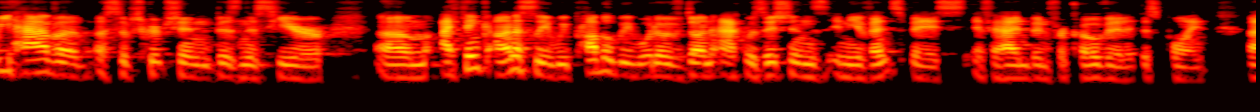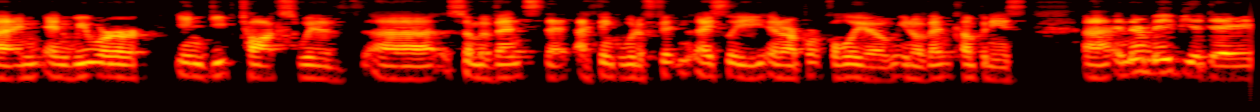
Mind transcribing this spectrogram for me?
we have a, a subscription business here. Um, I think honestly, we probably would have done acquisitions in the event space if it hadn't been for COVID at this point. Uh, and, and we were in deep talks with uh, some events that I think would have fit nicely in our portfolio, you know, event companies. Uh, and there may be a day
